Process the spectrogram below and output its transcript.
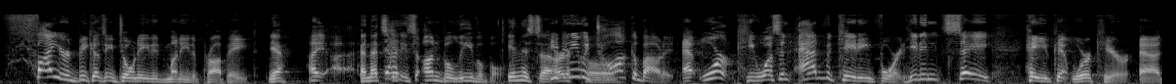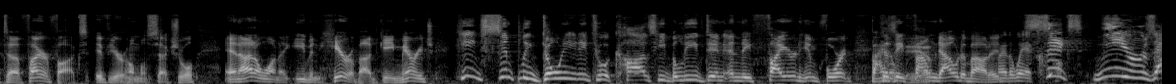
fired because he donated money to Prop 8. Yeah. I, I, And that's that it- is unbelievable. In this, uh, he didn't even talk about it at work. He wasn't advocating for it. He didn't say, "Hey, you can't work here at uh, Firefox if you're homosexual." And I don't want to even hear about gay marriage. He simply donated to a cause he believed in, and they fired him for it because the- they found out about it By the way, a co- six years And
